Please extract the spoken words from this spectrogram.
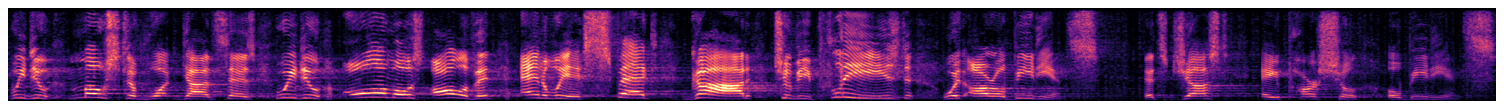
We do most of what God says. We do almost all of it, and we expect God to be pleased with our obedience. It's just a partial obedience.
